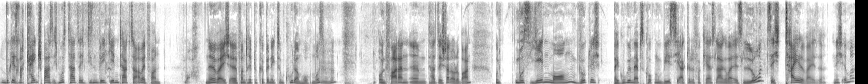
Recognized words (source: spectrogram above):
wirklich, es macht keinen Spaß. Ich muss tatsächlich diesen Weg jeden Tag zur Arbeit fahren. Boah. Ne, weil ich äh, von Treptow-Köpenick zum Kudamm hoch muss Mhm. und fahre dann ähm, tatsächlich Stadtautobahn und muss jeden Morgen wirklich bei Google Maps gucken, wie ist die aktuelle Verkehrslage, weil es lohnt sich teilweise, nicht immer,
